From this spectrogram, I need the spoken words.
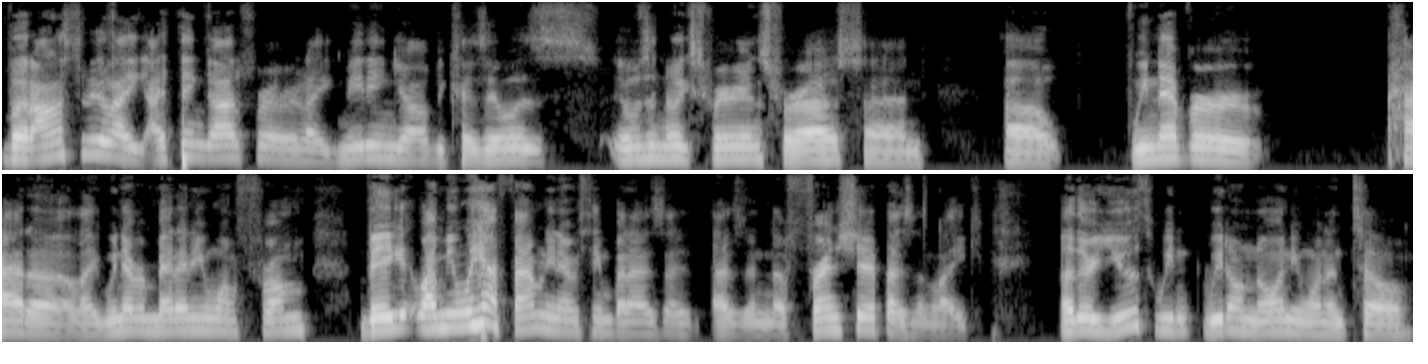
but honestly, like I thank God for like meeting y'all because it was it was a new experience for us and uh we never had a like we never met anyone from Vegas. I mean, we have family and everything, but as a, as in a friendship, as in like other youth, we we don't know anyone until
